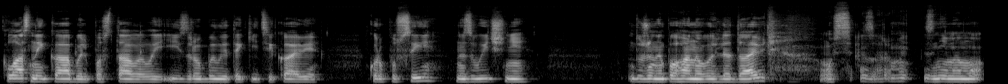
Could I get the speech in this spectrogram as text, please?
класний кабель поставили, і зробили такі цікаві корпуси незвичні. Дуже непогано виглядають. Ось зараз ми знімемо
